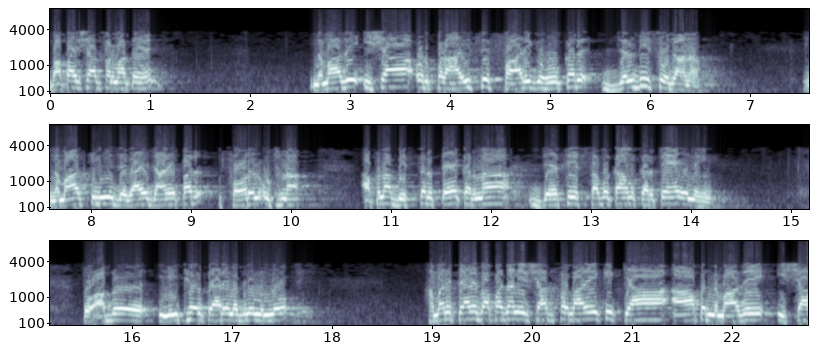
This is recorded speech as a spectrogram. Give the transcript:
باپا ارشاد فرماتے ہیں نماز عشاء اور پڑھائی سے فارغ ہو کر جلدی سو جانا، نماز کے لیے جگائے جانے پر فوراً اٹھنا، اپنا بستر طے کرنا جیسے سب کام کرتے ہیں یا نہیں۔ تو اب میٹھے اور پیارے مدنی منو، ہمارے پیارے باپا جان ارشاد فرما رہے ہیں کہ کیا آپ نماز عشاء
